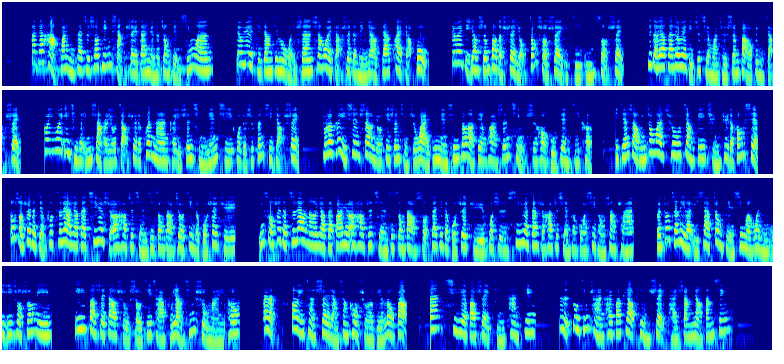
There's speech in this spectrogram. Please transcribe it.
大家好，欢迎再次收听享税单元的重点新闻。六月即将进入尾声，尚未缴税的您要加快脚步。六月底要申报的税有综所税以及营所税，记得要在六月底之前完成申报并缴税。若因为疫情的影响而有缴税的困难，可以申请延期或者是分期缴税。除了可以线上邮寄申请之外，今年新增了电话申请，事后补件即可，以减少民众外出、降低群聚的风险。综所税的减负资料要在七月十二号之前寄送到就近的国税局；营所税的资料呢，要在八月二号之前寄送到所在地的国税局，或是七月三十号之前通过系统上传。本周整理了以下重点新闻，为您一一做说明：一、报税倒数，手机查抚养亲属买一通。二、报遗产税两项扣除了别漏报。三、企业报税停看听。四、入金传开发票骗税，台商要当心。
